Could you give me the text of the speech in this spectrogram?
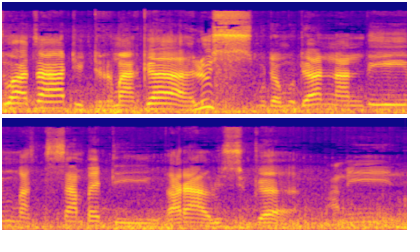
Cuaca di dermaga halus. Mudah-mudahan nanti mas sampai di utara halus juga. Amin.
